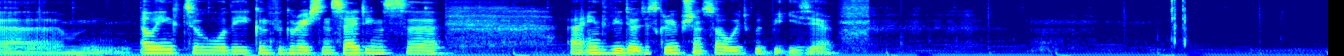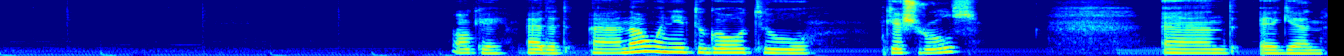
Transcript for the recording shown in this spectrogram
um, a link to the configuration settings uh, in the video description so it would be easier. Okay, added. Uh, now we need to go to cache rules and again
